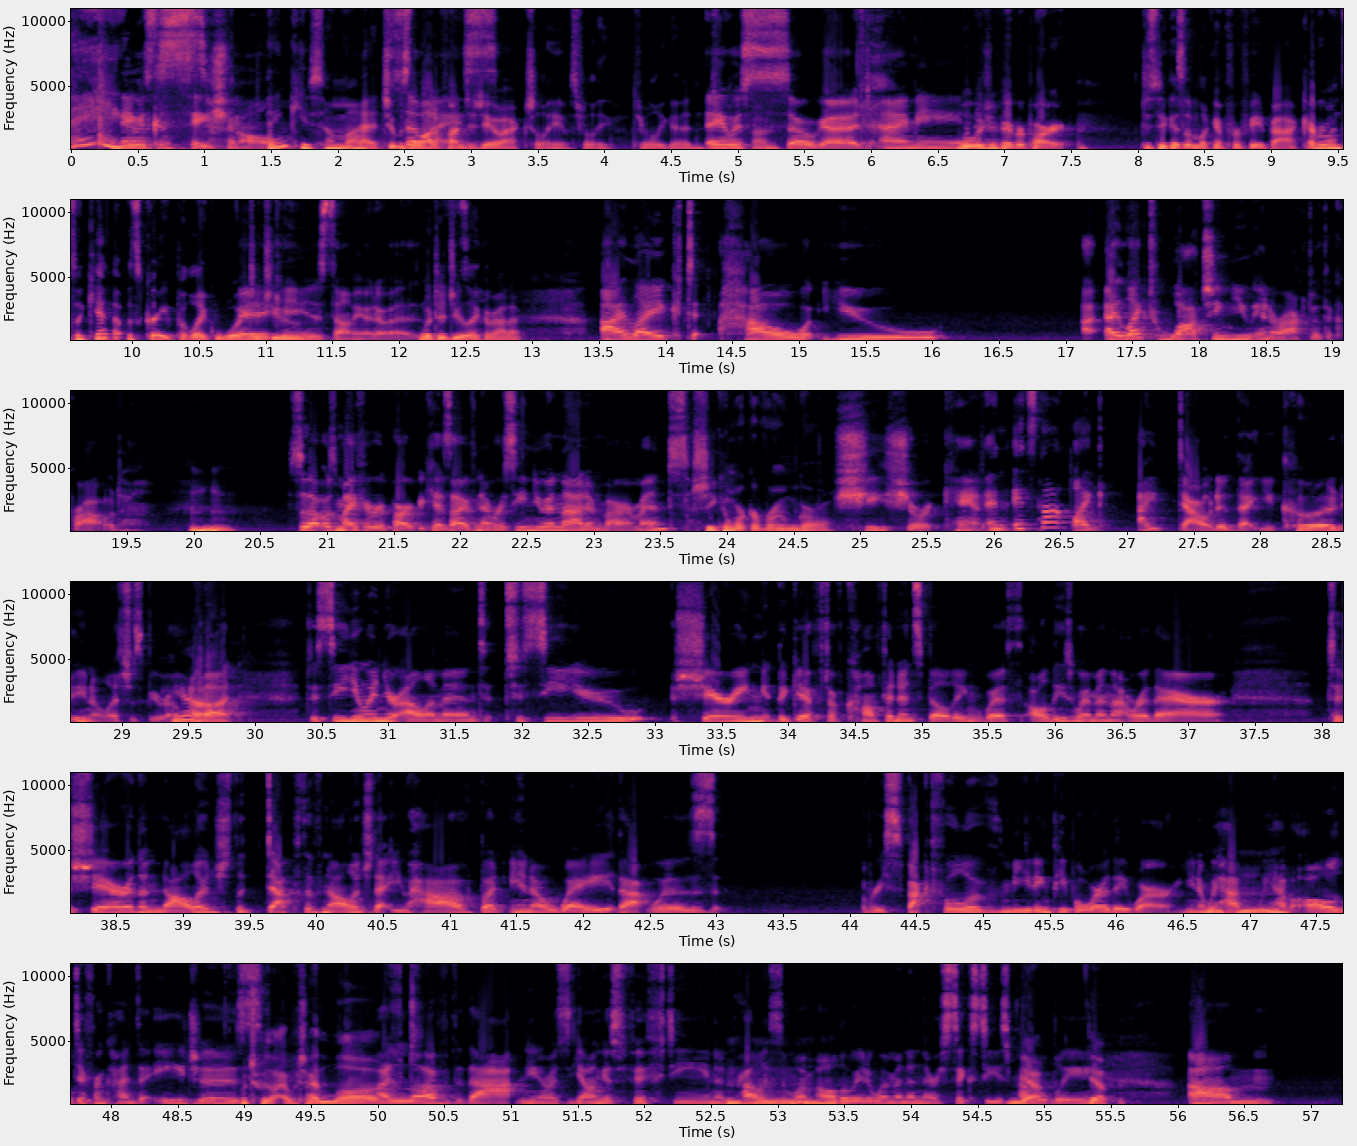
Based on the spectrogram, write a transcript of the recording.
Thanks. it was sensational. Thank you so much. It was So a lot of fun to do, actually. It was really, it's really good. It really was fun. so good. I mean, What was your favorite part? Just because I'm looking for feedback. Everyone's like, "Yeah, that was great," but like, what did you? can you just tell me what it was? What did you like about it? I liked how you. I liked watching you interact with the crowd. Hmm. So that was my favorite part because I've never seen you in that environment. She can work a room, girl. She sure can. And it's not like I doubted that you could, you know, let's just be real. Yeah. But to see you in your element, to see you sharing the gift of confidence building with all these women that were there, to share the knowledge, the depth of knowledge that you have, but in a way that was respectful of meeting people where they were. You know, we have we have all different kinds of ages. Mm-hmm. Which was which I love. I loved that. You know, as young as 15 and probably some women all the way to women in their 60s probably. Yep.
